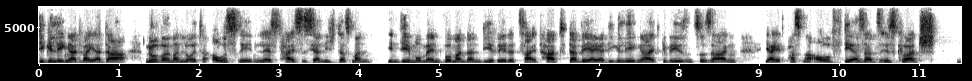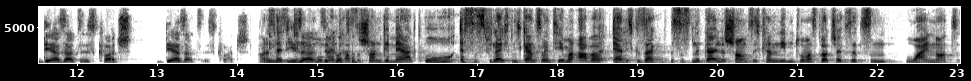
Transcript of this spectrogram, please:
Die Gelegenheit war ja da. Nur weil man Leute ausreden lässt, heißt es ja nicht, dass man in dem Moment, wo man dann die Redezeit hat, da wäre ja die Gelegenheit gewesen zu sagen, ja, jetzt pass mal auf, der Satz ist Quatsch, der Satz ist Quatsch, der Satz ist Quatsch. Aber das in heißt, in dem Moment Situation hast du schon gemerkt, oh, es ist vielleicht nicht ganz mein Thema, aber ehrlich gesagt, es ist eine geile Chance. Ich kann neben Thomas Gottschalk sitzen. Why not?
